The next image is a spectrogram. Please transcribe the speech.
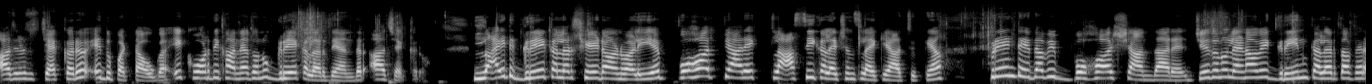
ਆ ਜਿਹੜਾ ਤੁਸੀਂ ਚੈੱਕ ਕਰੋ ਇਹ ਦੁਪੱਟਾ ਆਊਗਾ। ਇੱਕ ਹੋਰ ਦਿਖਾਉਂਦੇ ਆ ਤੁਹਾਨੂੰ ਗ੍ਰੇ ਕਲਰ ਦੇ ਅੰਦਰ ਆ ਚੈੱਕ ਕਰੋ। ਲਾਈਟ ਗ੍ਰੇ ਕਲਰ ਸ਼ੇਡ ਆਉਣ ਵਾਲੀ ਹੈ, ਬਹੁਤ ਪਿਆਰੇ ਕਲਾਸੀ ਕਲੈਕਸ਼ਨਸ ਲੈ ਕੇ ਆ ਚੁੱਕੇ ਆ ਪ੍ਰਿੰਟ ਇਹਦਾ ਵੀ ਬਹੁਤ ਸ਼ਾਨਦਾਰ ਹੈ। ਜੇ ਤੁਹਾਨੂੰ ਲੈਣਾ ਹੋਵੇ ਗ੍ਰੀਨ ਕਲਰ ਤਾਂ ਫਿਰ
